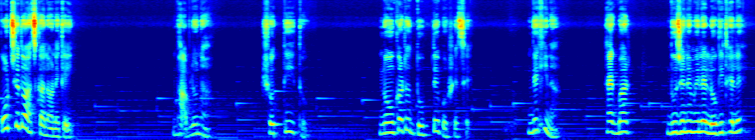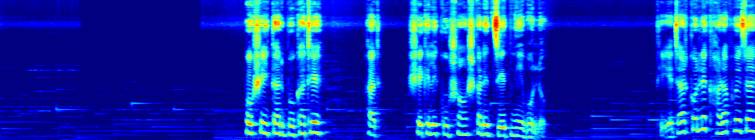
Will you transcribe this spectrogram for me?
করছে তো আজকাল অনেকেই। ভাবল না, সত্যিই তো। নৌকাটা ডুবতে বসেছে। দেখি না, একবার দুজনে মিলে লগি ঠেলে। ও সেই তার বোকাঠে আর সেকেলে কুসংস্কারের জেদ নিয়ে বলল, থিয়েটার করলে খারাপ হয়ে যায়,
